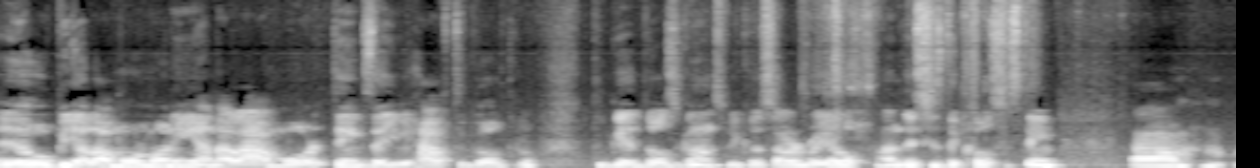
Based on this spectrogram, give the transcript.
it will be a lot more money and a lot more things that you have to go through to get those guns because are real. And this is the closest thing. Um,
